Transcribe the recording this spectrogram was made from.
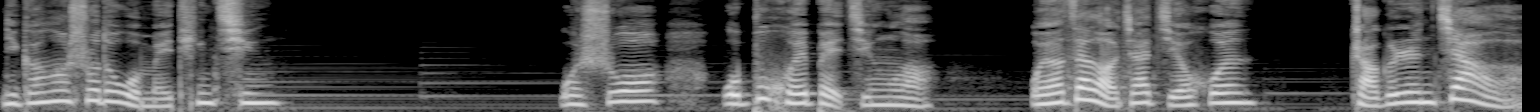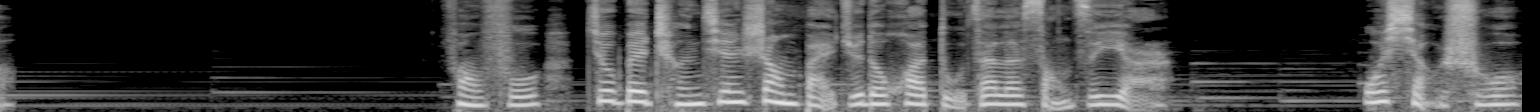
你刚刚说的我没听清。我说我不回北京了，我要在老家结婚，找个人嫁了。仿佛就被成千上百句的话堵在了嗓子眼儿。我想说，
